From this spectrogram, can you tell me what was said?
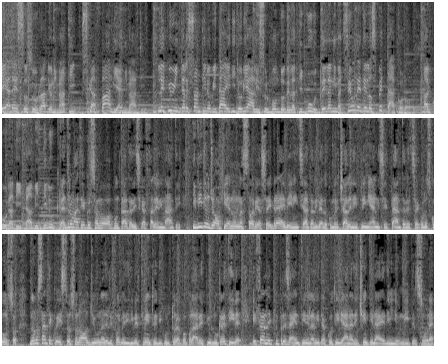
E adesso su Radio Animati, Scaffali Animati. Le più interessanti novità editoriali sul mondo della TV, dell'animazione e dello spettacolo. A cura di David Di Luca. Bentrovati a questa nuova puntata di Scaffali Animati. I videogiochi hanno una storia assai breve, iniziata a livello commerciale nei primi anni 70 del secolo scorso. Nonostante questo, sono oggi una delle forme di divertimento e di cultura popolare più lucrative e fra le più presenti nella vita quotidiana di centinaia di milioni di persone.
